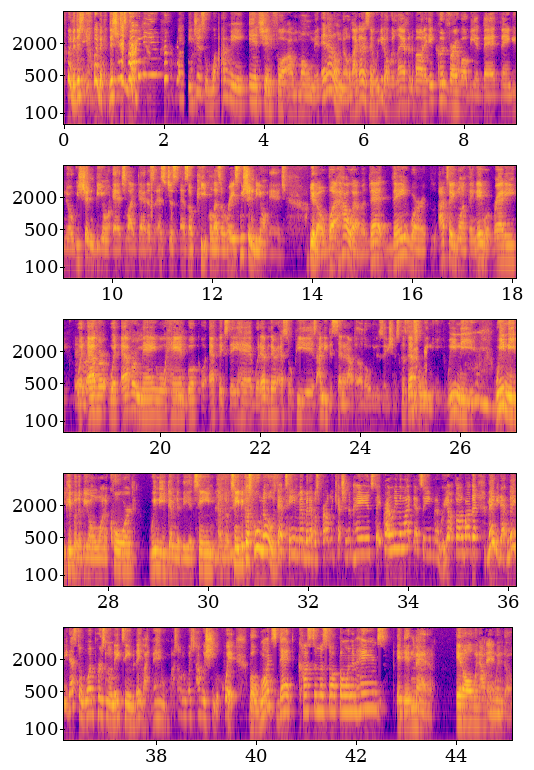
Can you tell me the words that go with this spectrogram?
minute. Did she, wait a minute. Did she just bump into you? I mean, just I mean, itching for a moment, and I don't know. Like I said, well, you know, we're laughing about it. It could very well be a bad thing. You know, we shouldn't be on edge like that as as just as a people, as a race. We shouldn't be on edge. You know, but however, that they were. I tell you one thing, they were ready. whatever whatever manual, handbook, or ethics they have, whatever their SOP is, I need to send it out to other organizations because that's what we need. We need we need people to be on one accord. We need them to be a team, a team, because who knows that team member that was probably catching them hands, they probably don't even like that team member. You ever thought about that? Maybe that, maybe that's the one person on their team, but they like, man, I wish, I wish she would quit. But once that customer start throwing them hands, it didn't matter. It all went out and the window.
